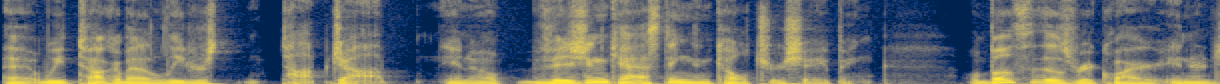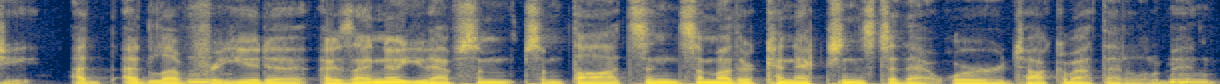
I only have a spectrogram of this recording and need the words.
uh, we talk about a leader's top job. You know, vision casting and culture shaping. Well, both of those require energy. I'd, I'd love mm. for you to, as I know you have some some thoughts and some other connections to that word. Talk about that a little bit. Mm.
